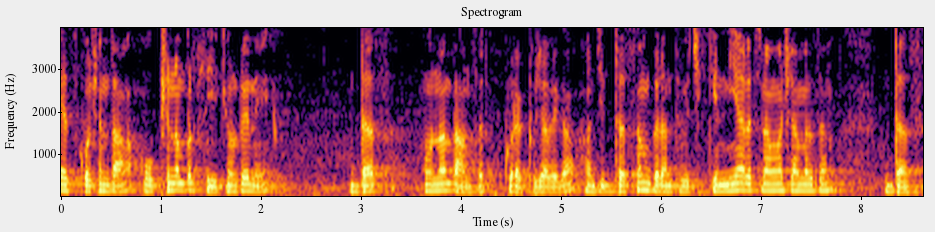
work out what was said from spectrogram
ਇਸ ਕੁਐਸਚਨ ਦਾ ਆਪਸ਼ਨ ਨੰਬਰ ਸੀ ਚੁਣ ਰਹੇ ਨੇ 10 ਉਹਨਾਂ ਦਾ ਆਨਸਰ ਕਰੈਕਟ ਹੋ ਜਾਵੇਗਾ। ਹਾਂਜੀ, ਦਸਮ ਗ੍ਰੰਥ ਵਿੱਚ ਕਿੰਨੀਆਂ ਰਚਨਾਵਾਂ ਸ਼ਾਮਿਲ ਸਨ? 10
